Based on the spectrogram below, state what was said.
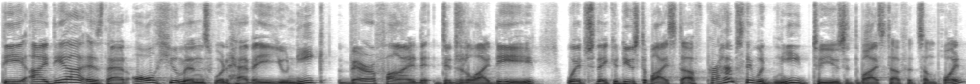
The idea is that all humans would have a unique verified digital ID, which they could use to buy stuff. Perhaps they would need to use it to buy stuff at some point.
